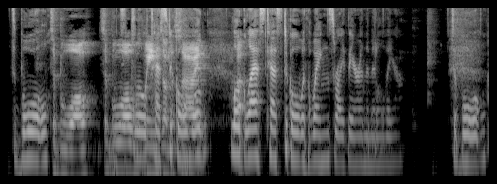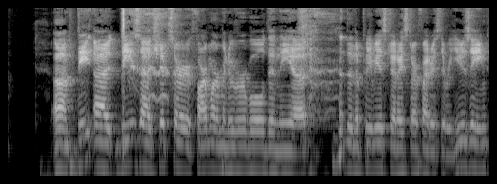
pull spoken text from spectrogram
It's a bowl. it's a bull. It's a bull It's with wings testicle, on the side. little, little glass testicle with wings right there in the middle there. It's a bowl. Um, the, uh, these uh, ships are far more maneuverable than the uh, than the previous Jedi starfighters they were using.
